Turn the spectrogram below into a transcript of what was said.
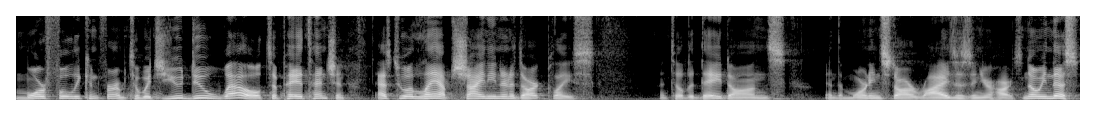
more fully confirmed, to which you do well to pay attention, as to a lamp shining in a dark place, until the day dawns and the morning star rises in your hearts. Knowing this,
